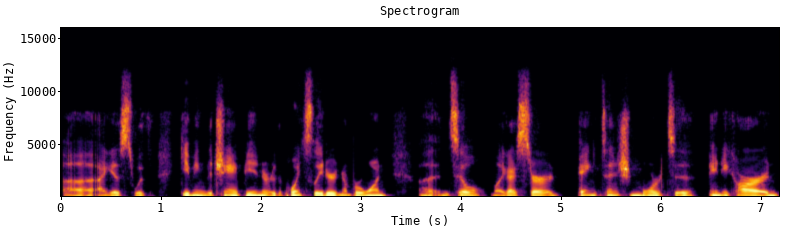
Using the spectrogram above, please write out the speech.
uh, I guess, with giving the champion or the points leader number one uh, until like I started paying attention more to IndyCar and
